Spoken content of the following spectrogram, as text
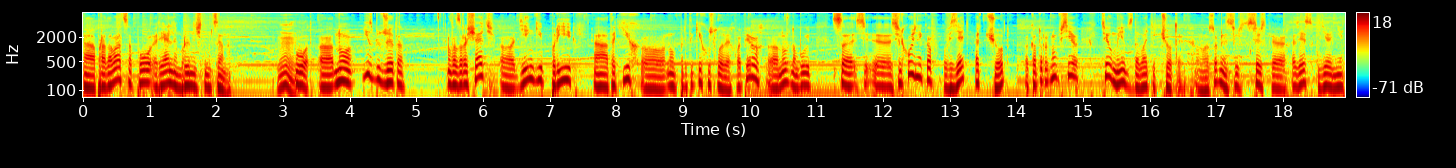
продаваться по реальным рыночным ценам. Mm. Вот. Но из бюджета возвращать э, деньги при э, таких, э, ну, при таких условиях. Во-первых, э, нужно будет с э, сельхозников взять отчет, который, ну, все, все умеют сдавать отчеты, особенно сельское хозяйство, где они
